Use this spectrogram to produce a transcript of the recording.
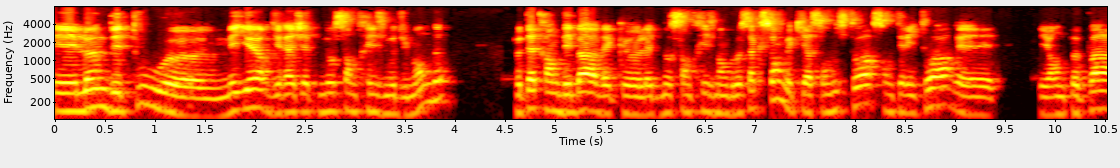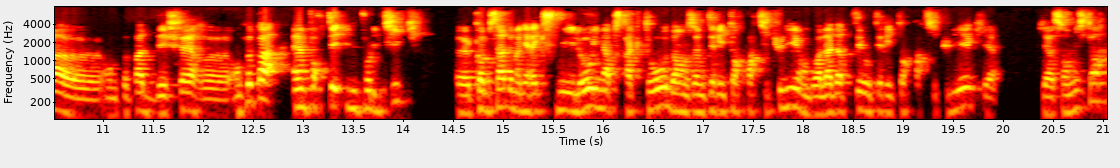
est l'un des tout euh, meilleurs, dirais-je, ethnocentrismes du monde. Peut-être en débat avec euh, l'ethnocentrisme anglo-saxon, mais qui a son histoire, son territoire et, et on ne peut pas, euh, on ne peut pas défaire, on ne peut pas importer une politique comme ça de manière ex nihilo, in abstracto, dans un territoire particulier. On doit l'adapter au territoire particulier qui a, qui a son histoire.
